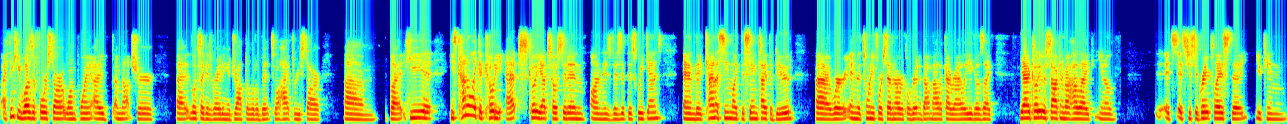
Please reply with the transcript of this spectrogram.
I think he was a four star at one point. I I'm not sure. Uh, it looks like his rating had dropped a little bit to a high three star. Um, but he he's kind of like a Kody Epps. Kody Epps hosted him on his visit this weekend, and they kind of seem like the same type of dude. Uh, where in the 24/7 article written about Malachi Riley, he goes like, "Yeah, Cody was talking about how like you know, it's it's just a great place that you can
